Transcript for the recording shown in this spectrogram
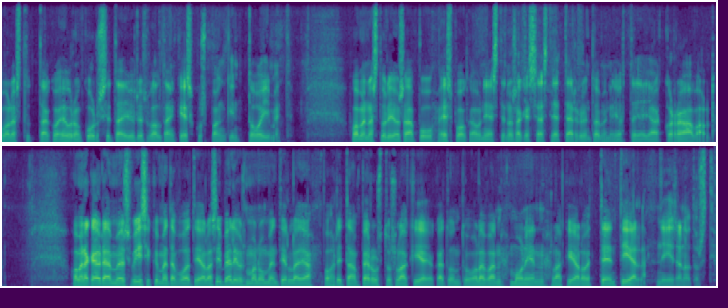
Huolestuttaako euron kurssi tai Yhdysvaltain keskuspankin toimet? Huomenna studio saapuu Espoo Kauniaisten osakesäästäjät ryn toiminnanjohtaja Jaakko Raavalda. Huomenna käydään myös 50-vuotiaalla Sibelius-monumentilla ja pohditaan perustuslakia, joka tuntuu olevan monien lakialoitteen tiellä, niin sanotusti.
